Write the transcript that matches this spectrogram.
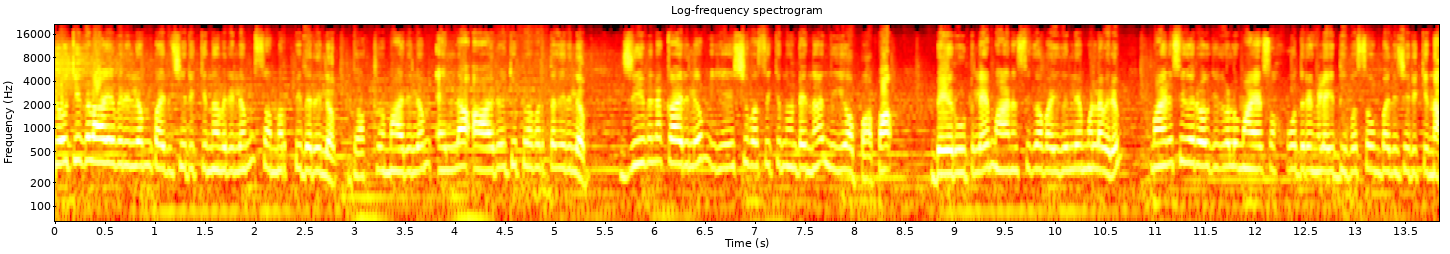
രോഗികളായവരിലും പരിചരിക്കുന്നവരിലും സമർപ്പിതരിലും ഡോക്ടർമാരിലും എല്ലാ ആരോഗ്യ പ്രവർത്തകരിലും ജീവനക്കാരിലും യേശു വസിക്കുന്നുണ്ടെന്ന് ലിയോ പാപ്പ. ബെയ്റൂട്ടിലെ മാനസിക വൈകല്യമുള്ളവരും മാനസിക രോഗികളുമായ സഹോദരങ്ങളെ ദിവസവും പരിചരിക്കുന്ന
